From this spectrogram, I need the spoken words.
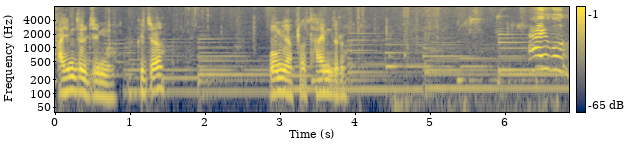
다 힘들지 뭐. 그죠? 몸이 아파 다 힘들어. 아이고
